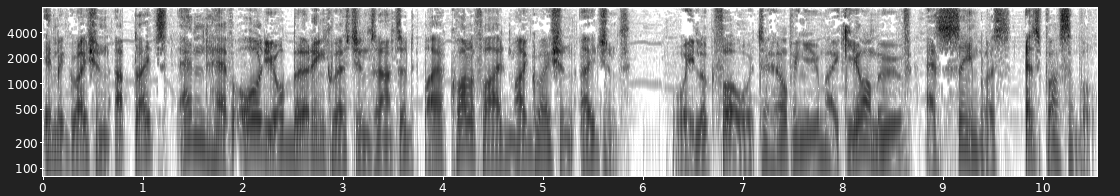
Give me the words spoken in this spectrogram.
immigration updates, and have all your burning questions answered by a qualified migration agent. We look forward to helping you make your move as seamless as possible.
